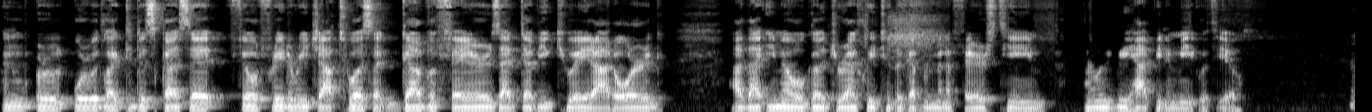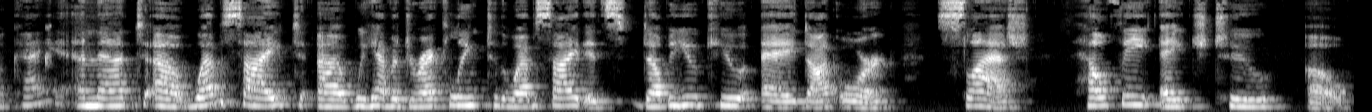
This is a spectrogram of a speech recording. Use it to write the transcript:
and or, or, would like to discuss it, feel free to reach out to us at govaffairs at wqa.org. Uh, that email will go directly to the government affairs team, and we'd be happy to meet with you. Okay, and that uh, website, uh, we have a direct link to the website. It's wqa.org slash healthy H2O.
